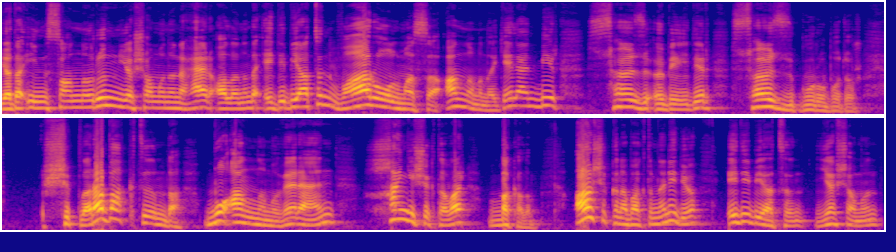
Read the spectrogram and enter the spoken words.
ya da insanların yaşamının her alanında edebiyatın var olması anlamına gelen bir söz öbeğidir, söz grubudur. Şıklara baktığımda bu anlamı veren hangi şıkta var bakalım. A şıkkına baktığımda ne diyor? Edebiyatın, yaşamın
